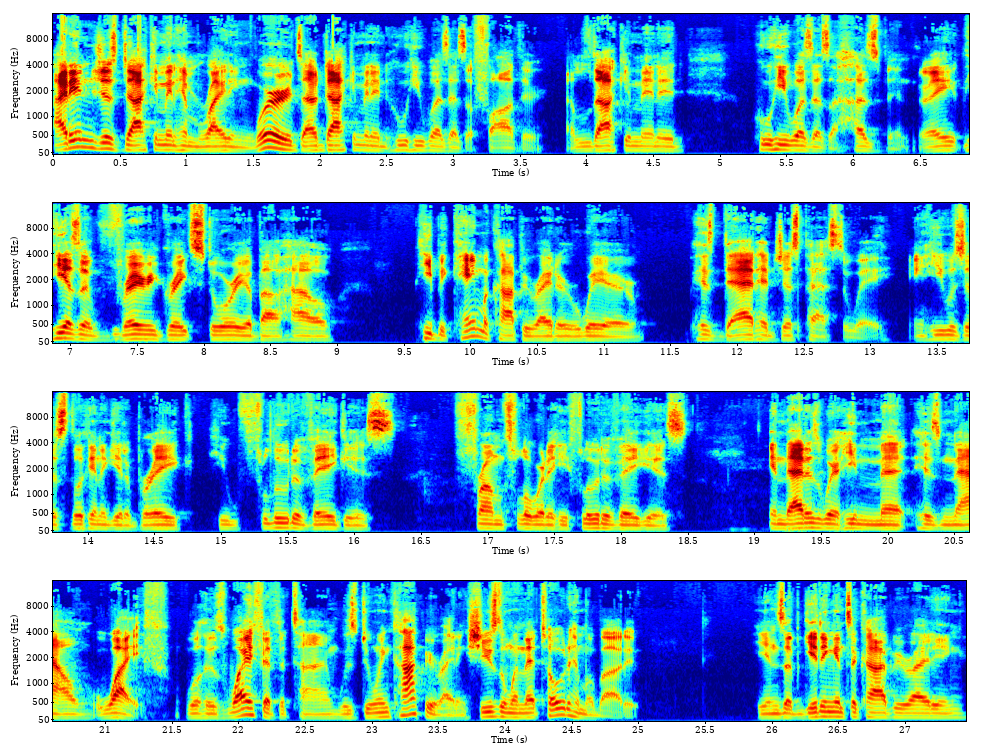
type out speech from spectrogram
I didn't just document him writing words. I documented who he was as a father. I documented who he was as a husband, right? He has a very great story about how he became a copywriter where his dad had just passed away and he was just looking to get a break. He flew to Vegas from Florida. He flew to Vegas. And that is where he met his now wife. Well, his wife at the time was doing copywriting. She's the one that told him about it He ends up getting into copywriting,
